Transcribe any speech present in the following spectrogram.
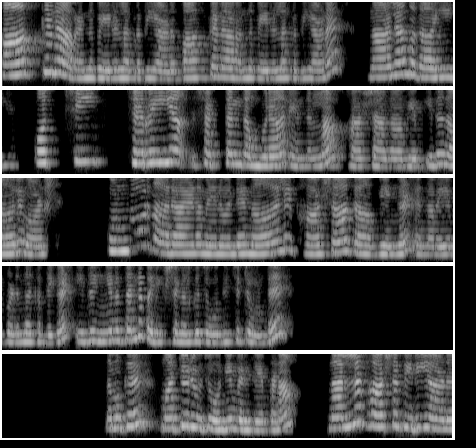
പാക്കനാർ എന്ന പേരുള്ള കൃതിയാണ്. പാക്കനാർ എന്ന പേരുള്ള കൃതിയാണ്. നാലാമതായി കൊച്ചി ചെറിയ ശക്തൻ തമ്പുരാൻ എന്നുള്ള ഭാഷാകാവ്യം ഇത് നാലുമാണ്. കുണ്ടൂർ നാരായണ മേനോന്റെ നാല് ഭാഷാകാവ്യങ്ങൾ എന്നറിയപ്പെടുന്ന കൃതികൾ ഇത് ഇങ്ങനെ തന്നെ പരീക്ഷകൾക്ക് ചോദിച്ചിട്ടുണ്ട്. നമുക്ക് മറ്റൊരു ചോദ്യം പരിചയപ്പെടാം. നല്ല ഭാഷ തിരിയാണ്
